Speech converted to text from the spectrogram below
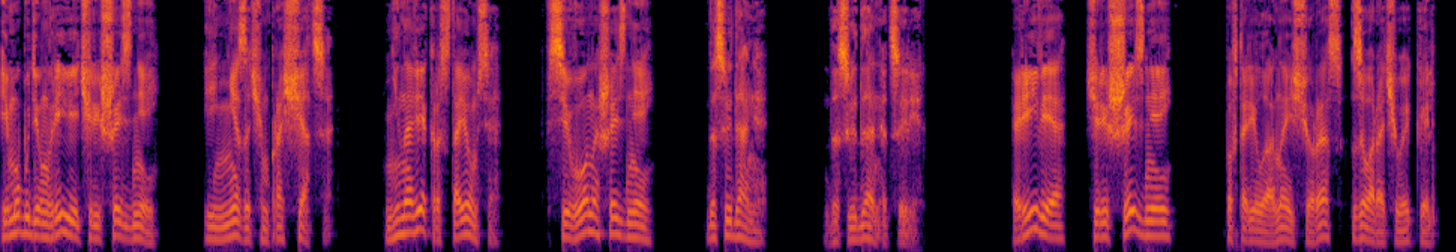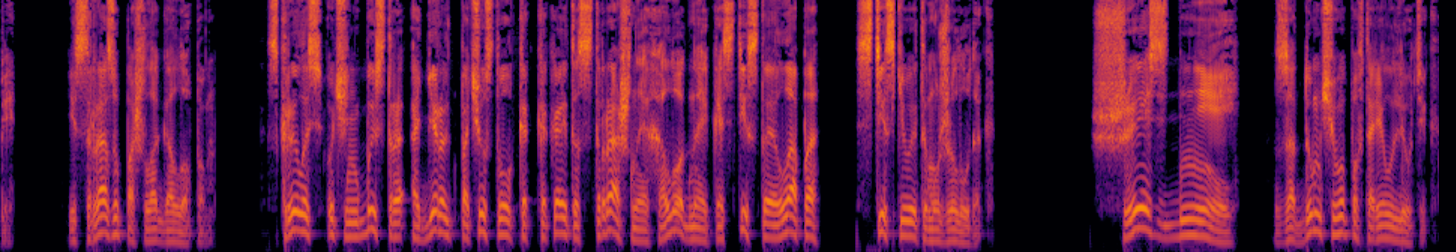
и мы будем в Ривии через шесть дней. И незачем прощаться. Не навек расстаемся. Всего на шесть дней. До свидания. До свидания, Цири. Ривия, через шесть дней, — повторила она еще раз, заворачивая к Эльпи. и сразу пошла галопом. Скрылась очень быстро, а Геральт почувствовал, как какая-то страшная, холодная, костистая лапа стискивает ему желудок. «Шесть дней!» — задумчиво повторил Лютик.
